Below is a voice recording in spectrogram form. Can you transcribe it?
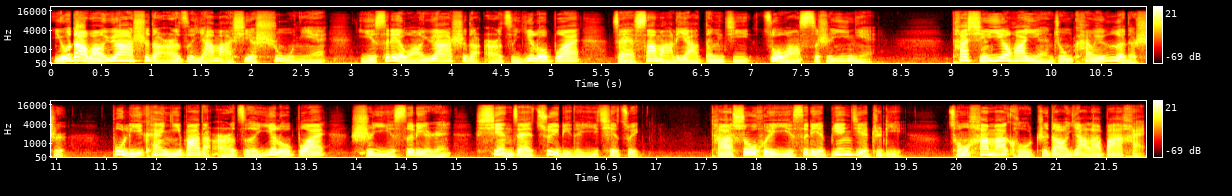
犹大王约阿施的儿子亚玛谢十五年，以色列王约阿施的儿子耶罗波安在撒玛利亚登基，做王四十一年。他行耶华眼中看为恶的事。不离开尼巴的儿子耶罗波安，使以色列人陷在罪里的一切罪。他收回以色列边界之地，从哈马口直到亚拉巴海，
